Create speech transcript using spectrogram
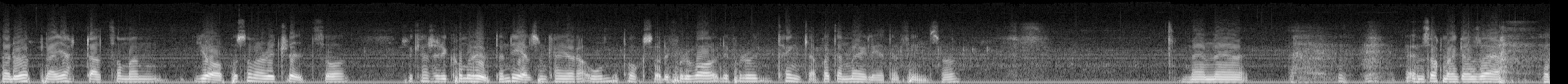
när du öppnar hjärtat som man gör på sådana retreat så, så kanske det kommer ut en del som kan göra ont också. Det får du, vara, det får du tänka på att den möjligheten finns. Va? Men eh, en sak man kan säga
